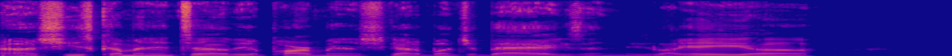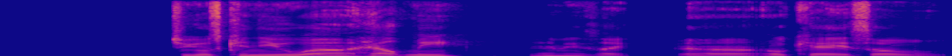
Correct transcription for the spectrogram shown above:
uh, she's coming into the apartment. And she's got a bunch of bags, and he's like, "Hey," uh, she goes, "Can you uh, help me?" And he's like, uh, "Okay." So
